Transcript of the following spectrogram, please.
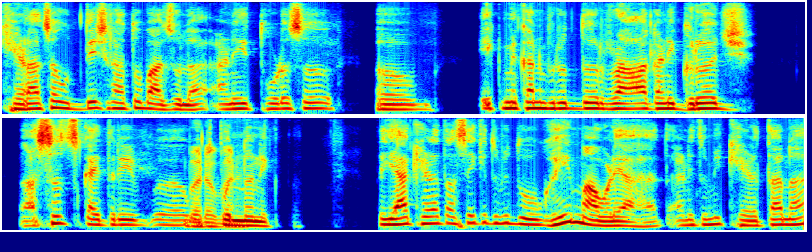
खेळाचा उद्देश राहतो बाजूला आणि थोडस एकमेकांविरुद्ध राग आणि ग्रज असंच काहीतरी उत्पन्न निघतं. तर या खेळात असं की तुम्ही दोघही मावळे आहात आणि तुम्ही खेळताना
